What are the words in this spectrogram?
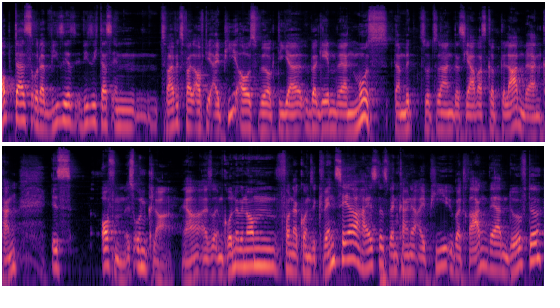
Ob das oder wie, sie, wie sich das im Zweifelsfall auf die IP auswirkt, die ja übergeben werden muss, damit sozusagen das JavaScript geladen werden kann, ist offen, ist unklar. Ja, also im Grunde genommen von der Konsequenz her heißt es, wenn keine IP übertragen werden dürfte,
